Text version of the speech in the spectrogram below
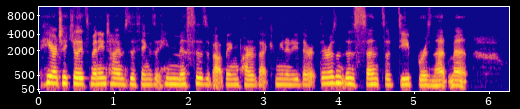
he articulates many times the things that he misses about being part of that community. There there isn't this sense of deep resentment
